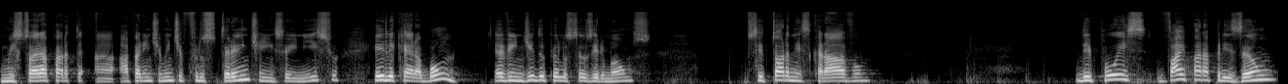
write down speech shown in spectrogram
Uma história aparentemente frustrante em seu início. Ele que era bom é vendido pelos seus irmãos, se torna escravo, depois vai para a prisão.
